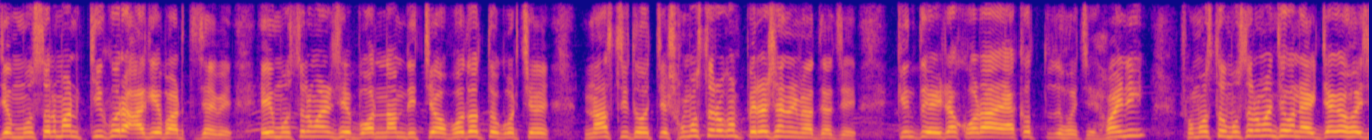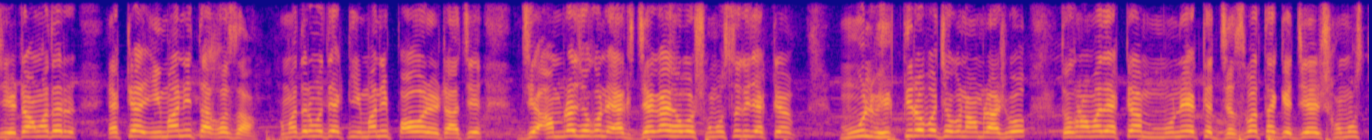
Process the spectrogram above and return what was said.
যে মুসলমান কি করে আগে বাড়তে চাইবে। এই মুসলমান যে বদনাম দিচ্ছে অপদত্ত করছে নাস্তিত হচ্ছে, সমস্ত রকম পেরেশানির মাঝে আছে। কিন্তু এটা করা একত্রিত হয়েছে। হয়নি? সমস্ত মুসলমান যখন এক জায়গায় হয়েছে, এটা আমাদের একটা ইমানি তাকসা আমাদের মধ্যে একটা ইমানি পাওয়ার এটা আছে যে আমরা যখন এক জায়গায় হব, সমস্ত কিছু একটা মূল ভিত্তির ওপর যখন আমরা আসব, তখন আমাদের একটা মনে একটা জজবা থাকে যে সমস্ত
